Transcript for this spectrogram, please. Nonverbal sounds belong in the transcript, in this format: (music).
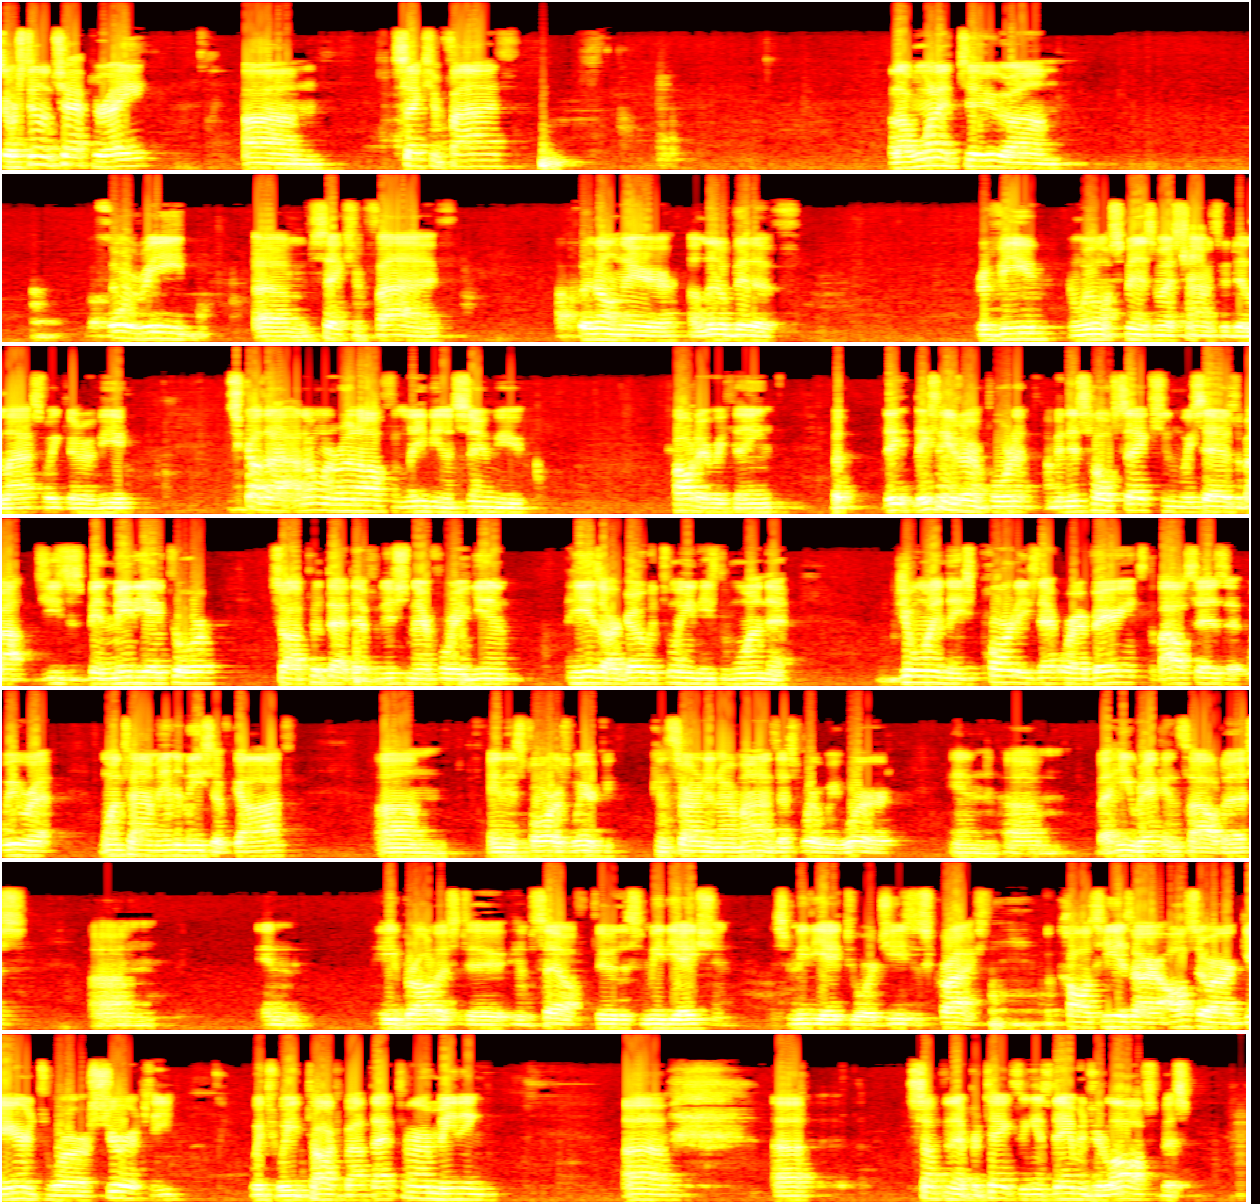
So we're still in chapter 8, um, section 5. But I wanted to, um, before we read um, section 5, I put on there a little bit of review, and we won't spend as much time as we did last week in review. Just because I, I don't want to run off and leave you and assume you caught everything. But th- these things are important. I mean, this whole section we said is about Jesus being mediator so I put that definition there for you again. He is our go between. He's the one that joined these parties that were at variance. The Bible says that we were at one time enemies of God. Um, and as far as we're concerned in our minds, that's where we were. And um, but He reconciled us, um, and He brought us to Himself through this mediation, this mediator, Jesus Christ, because He is our also our guarantor, our surety, which we talked about that term meaning uh, something that protects against damage or loss, but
